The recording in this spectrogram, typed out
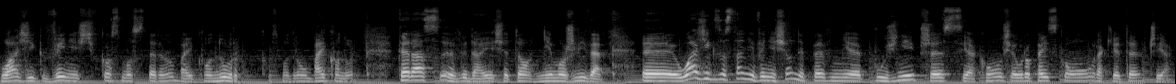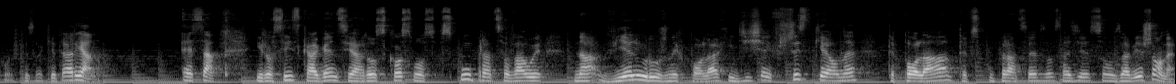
łazik wynieść w kosmos z terenu Bajkonur, kosmodromu Bajkonur. Teraz e, wydaje się to niemożliwe. E, łazik zostanie wyniesiony pewnie później przez jakąś europejską rakietę, czy jakąś, przez rakietę Ariane. ESA i rosyjska agencja Roskosmos współpracowały na wielu różnych polach i dzisiaj wszystkie one te pola, te współprace w zasadzie są zawieszone.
